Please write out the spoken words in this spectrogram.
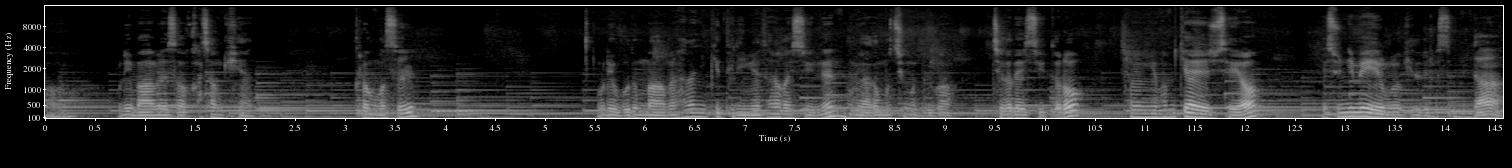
어, 우리 마음에서 가장 귀한 그런 것을 우리의 모든 마음을 하나님께 드리며 살아갈 수 있는 우리 아동부 친구들과 제가 될 수 있도록 성령님 함께하여 주세요. 예수님의 이름으로 기도드렸습니다.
